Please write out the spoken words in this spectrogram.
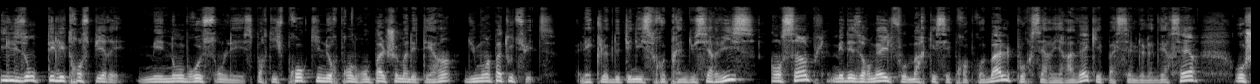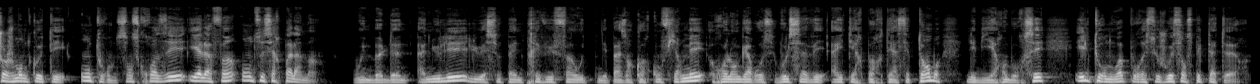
Ils ont télétranspiré, mais nombreux sont les sportifs pros qui ne reprendront pas le chemin des terrains, du moins pas tout de suite. Les clubs de tennis reprennent du service, en simple, mais désormais il faut marquer ses propres balles pour servir avec et pas celles de l'adversaire. Au changement de côté, on tourne sans se croiser et à la fin, on ne se serre pas la main. Wimbledon annulé, l'US Open prévu fin août n'est pas encore confirmé, Roland Garros, vous le savez, a été reporté à septembre, les billets remboursés, et le tournoi pourrait se jouer sans spectateurs.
